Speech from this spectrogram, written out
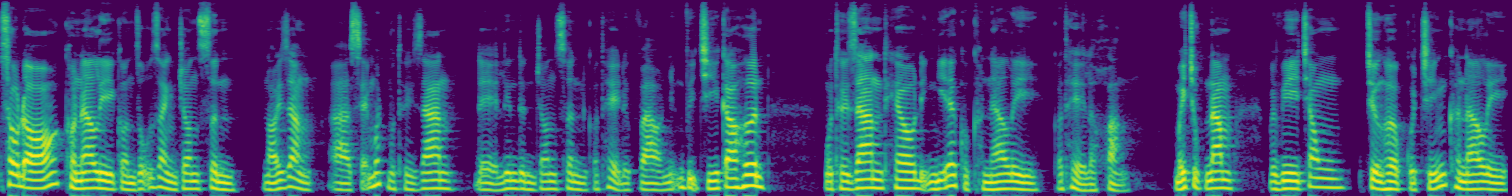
Sau đó, Connally còn dỗ dành Johnson nói rằng à, sẽ mất một thời gian để Lyndon Johnson có thể được vào những vị trí cao hơn – một thời gian theo định nghĩa của Connelly có thể là khoảng mấy chục năm bởi vì trong trường hợp của chính Connelly,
